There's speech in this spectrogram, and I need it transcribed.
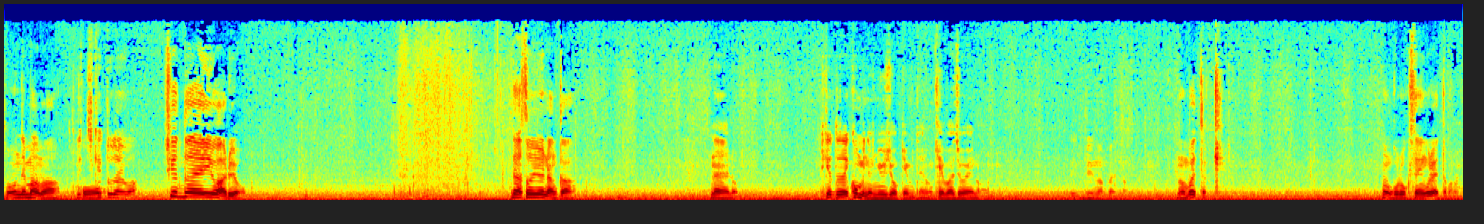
そんでまあまあチケット代は？チケット代はあるよ。だからそういうなんかなんやろチケット代込みの入場券みたいなの競馬場への。でで何倍やっ何倍やったっけ？なんか5 6千円ぐらいやったかな。た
